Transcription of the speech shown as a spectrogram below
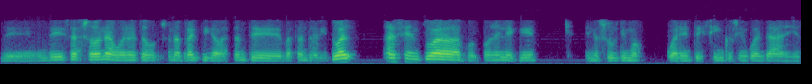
de, esa zona, bueno, esto es una práctica bastante, bastante habitual, acentuada, por ponerle que en los últimos 45, 50 años.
